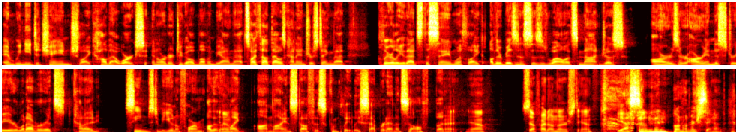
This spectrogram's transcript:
and we need to change like how that works in order to go above and beyond that so i thought that was kind of interesting that clearly that's the same with like other businesses as well it's not just ours or our industry or whatever it's kind of seems to be uniform other than like online stuff is completely separate in itself but Right. Yeah. Stuff I don't understand. yes i don't understand uh,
